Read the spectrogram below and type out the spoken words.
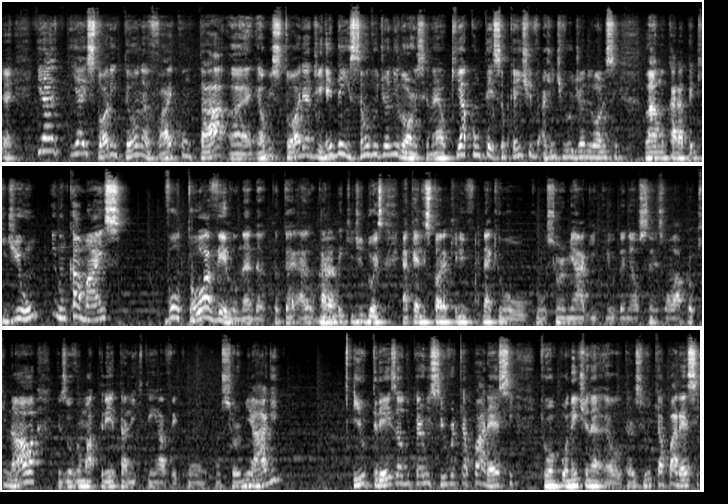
É. E a, e a história, então, né, vai contar. É, é uma história de redenção do Johnny Lawrence, né? O que aconteceu? Porque a gente, a gente viu o Johnny Lawrence lá no Karate Kid 1 e nunca mais voltou a vê-lo, né? É, o Karate é. Kid 2 é aquela história que, ele, né, que, o, que o Sr. Miyagi e o Daniel Santos vão lá para Okinawa, resolver uma treta ali que tem a ver com, com o Sr. Miyagi. E o 3 é o do Terry Silver que aparece, que o oponente, né, é o Terry Silver que aparece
